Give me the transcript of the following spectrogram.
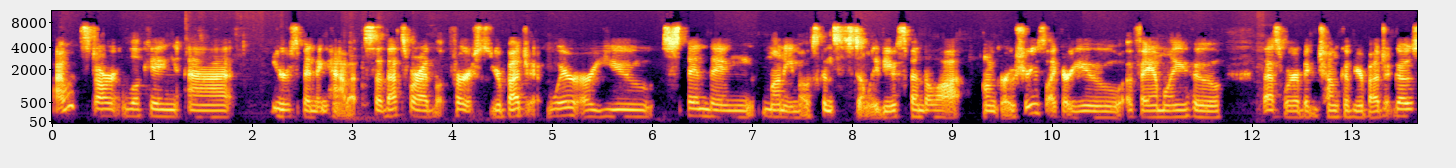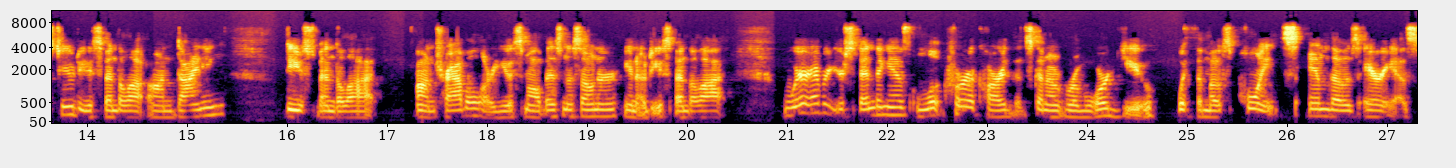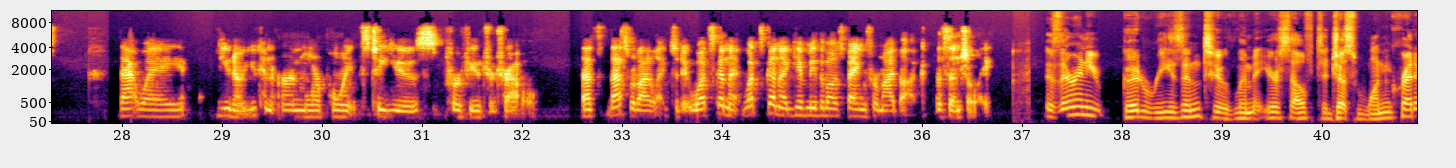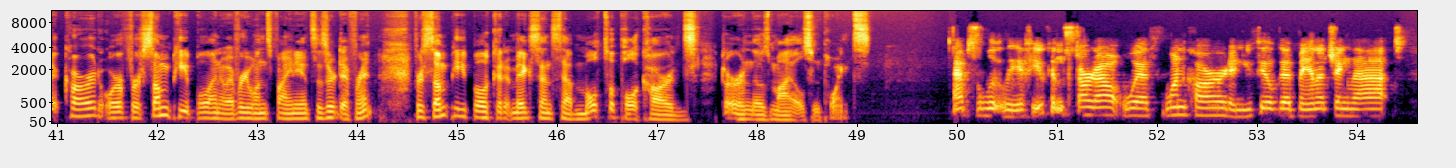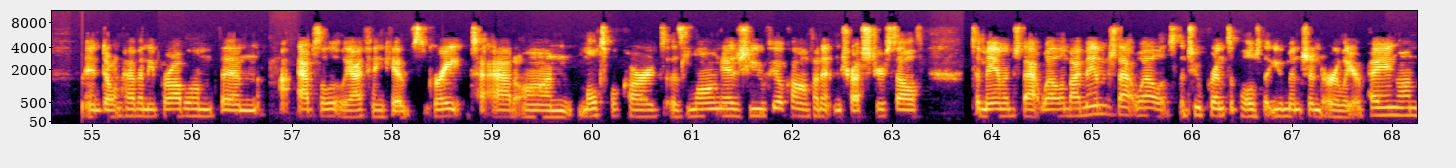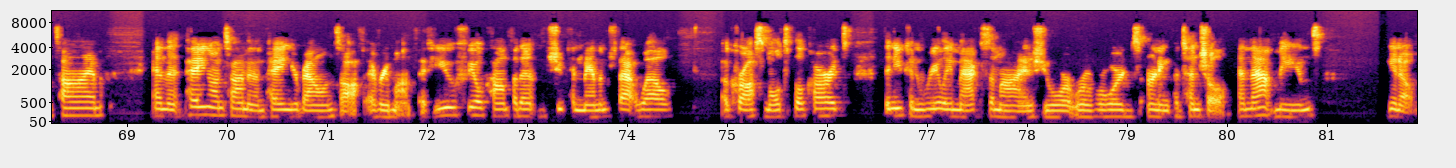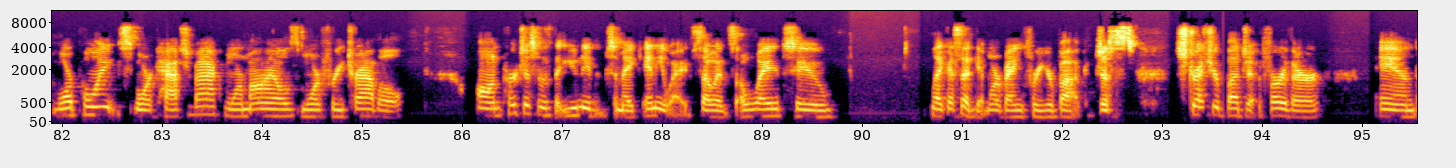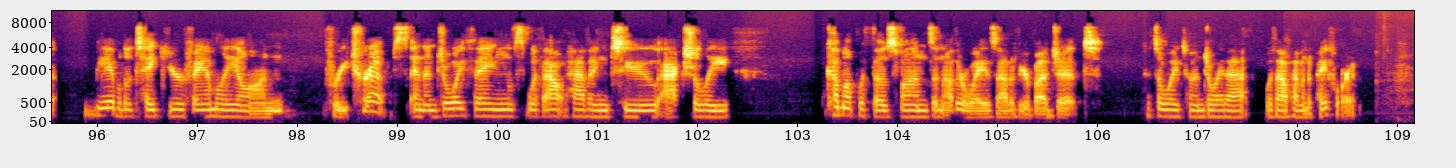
I would start looking at your spending habits. So that's where I'd look first your budget. Where are you spending money most consistently? Do you spend a lot on groceries? Like, are you a family who that's where a big chunk of your budget goes to? Do you spend a lot on dining? Do you spend a lot on travel? Are you a small business owner? You know, do you spend a lot? Wherever your spending is, look for a card that's going to reward you with the most points in those areas. That way, you know, you can earn more points to use for future travel. That's that's what I like to do. What's gonna what's gonna give me the most bang for my buck, essentially. Is there any good reason to limit yourself to just one credit card? Or for some people, I know everyone's finances are different. For some people, could it make sense to have multiple cards to earn those miles and points? Absolutely. If you can start out with one card and you feel good managing that and don't have any problem, then absolutely, I think it's great to add on multiple cards as long as you feel confident and trust yourself to manage that well. And by manage that well, it's the two principles that you mentioned earlier paying on time and then paying on time and then paying your balance off every month. If you feel confident that you can manage that well across multiple cards, then you can really maximize your rewards earning potential. And that means, you know, more points, more cash back, more miles, more free travel on purchases that you needed to make anyway. So it's a way to, like I said, get more bang for your buck. Just stretch your budget further and be able to take your family on free trips and enjoy things without having to actually come up with those funds in other ways out of your budget. It's a way to enjoy that without having to pay for it.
